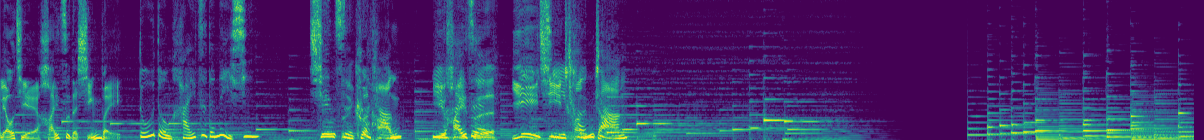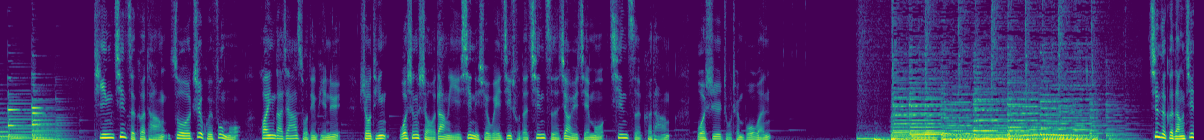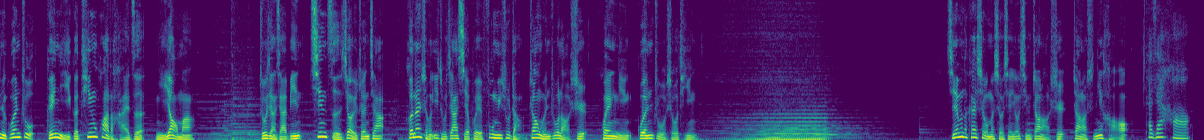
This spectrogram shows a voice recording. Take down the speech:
了解孩子的行为，读懂孩子的内心。亲子课堂，与孩子一起成长。听亲子课堂，做智慧父母。欢迎大家锁定频率，收听我省首档以心理学为基础的亲子教育节目《亲子课堂》。我是主持人博文。亲子课堂今日关注：给你一个听话的孩子，你要吗？主讲嘉宾：亲子教育专家、河南省艺术家协会副秘书长张文珠老师。欢迎您关注收听。节目的开始，我们首先有请张老师。张老师，你好。大家好。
